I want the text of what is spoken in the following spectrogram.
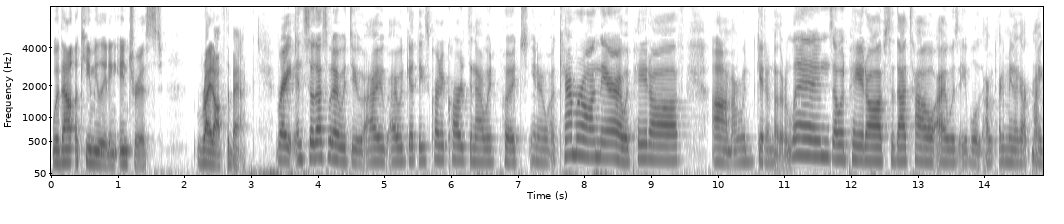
without accumulating interest right off the back. Right. And so that's what I would do. I, I would get these credit cards and I would put, you know, a camera on there. I would pay it off. Um, I would get another lens. I would pay it off. So that's how I was able, I, would, I mean, I got my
